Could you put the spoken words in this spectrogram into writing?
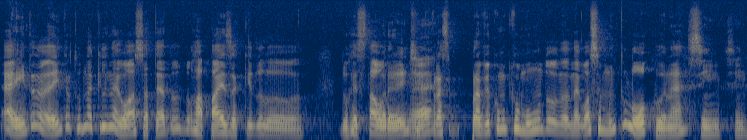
É, entra, entra tudo naquele negócio, até do, do rapaz aqui do, do restaurante, É. pra ver como que o mundo, o negócio é muito louco, né? Sim, sim.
